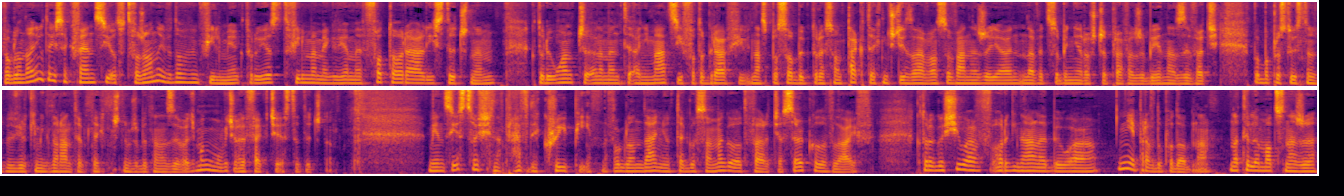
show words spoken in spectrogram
w oglądaniu tej sekwencji odtworzonej w nowym filmie, który jest filmem, jak wiemy, fotorealistycznym, który łączy elementy animacji, fotografii na sposoby, które są tak technicznie zaawansowane, że ja nawet sobie nie roszczę prawa, żeby je nazywać, bo po prostu jestem zbyt wielkim ignorantem technicznym, żeby to nazywać. Mogę mówić o efekcie estetycznym. Więc jest coś naprawdę creepy w oglądaniu tego samego otwarcia Circle of Life, którego siła w oryginale była nieprawdopodobna. Na tyle mocna, że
